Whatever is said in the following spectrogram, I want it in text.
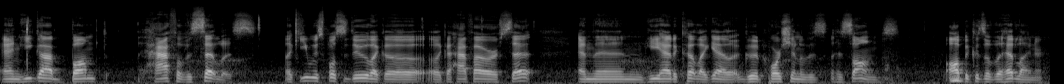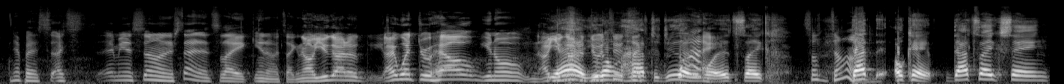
and he got bumped half of his set list. Like he was supposed to do like a like a half hour set, and then he had to cut like yeah a good portion of his, his songs, all Mm. because of the headliner. Yeah, but it's, I, I mean, I still don't understand. It's like you know, it's like no, you gotta. I went through hell. You know, now you yeah, gotta do you it don't too. It's have like, to do that why? anymore. It's like so dumb. that. Okay, that's like saying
